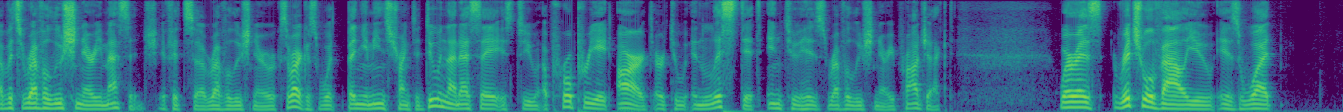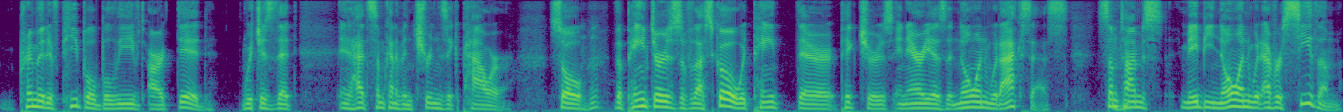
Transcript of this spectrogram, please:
Of its revolutionary message, if it's a revolutionary works of art. Because what Benjamin's trying to do in that essay is to appropriate art or to enlist it into his revolutionary project. Whereas ritual value is what primitive people believed art did, which is that it had some kind of intrinsic power. So mm-hmm. the painters of Lascaux would paint their pictures in areas that no one would access. Mm-hmm. Sometimes maybe no one would ever see them,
